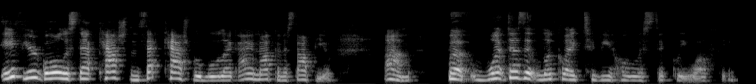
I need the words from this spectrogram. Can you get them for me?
if your goal is stack cash then stack cash boo boo like i am not going to stop you. Um but what does it look like to be holistically wealthy?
